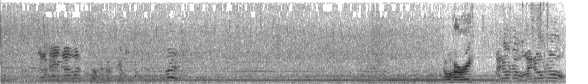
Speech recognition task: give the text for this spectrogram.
You gonna hang that one? No, no, no, Tim. Hey! No hurry. I don't know, I don't know.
